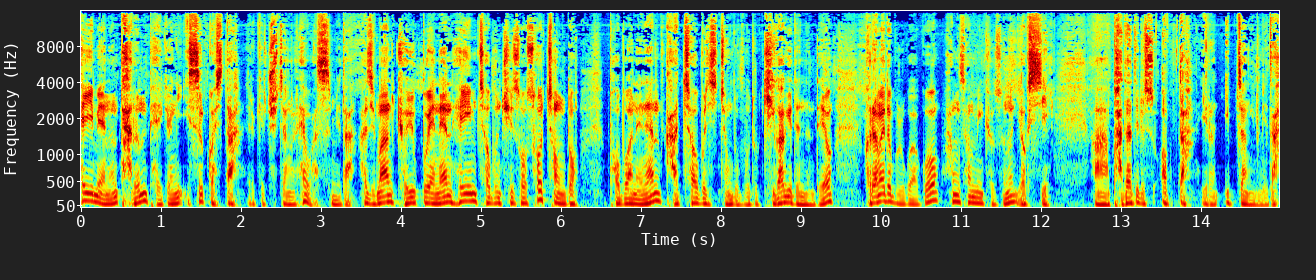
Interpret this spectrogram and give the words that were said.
해임에는 다른 배경이 있을 것이다. 이렇게 주장을 해왔습니다. 하지만 교육부에 낸 해임 처분 취소 소청도 법원에 낸 가처분 신청도 모두 기각이 됐는데요. 그럼에도 불구하고 황상민 교수는 역시 아, 받아들일 수 없다. 이런 입장입니다.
